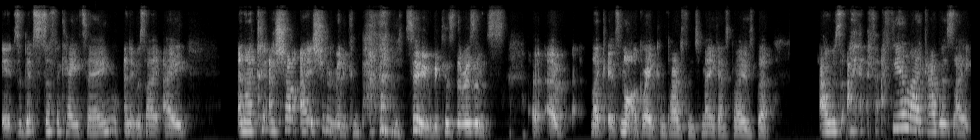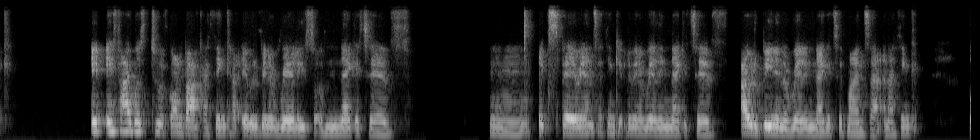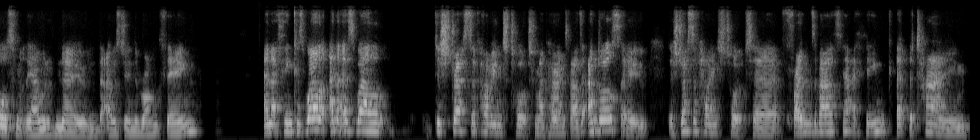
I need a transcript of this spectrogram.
it's a bit suffocating. And it was like, I, and I, I, sh- I shouldn't really compare the two because there isn't a, a, like it's not a great comparison to make I suppose but I was I, I feel like I was like if I was to have gone back I think it would have been a really sort of negative um, experience. I think it would have been a really negative I would have been in a really negative mindset and I think ultimately I would have known that I was doing the wrong thing. And I think as well and as well the stress of having to talk to my parents about it and also the stress of having to talk to friends about it i think at the time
